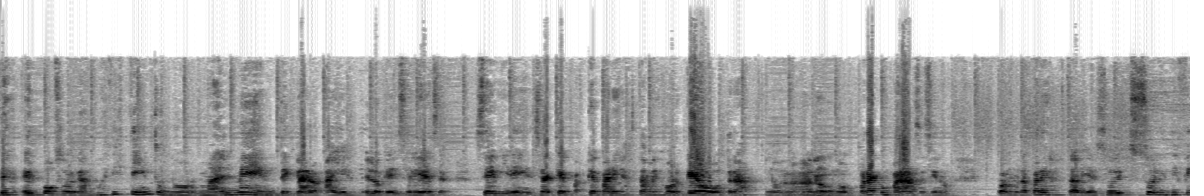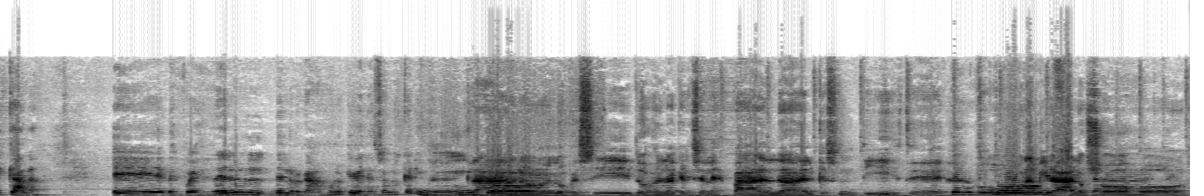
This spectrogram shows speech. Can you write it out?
el posorgasmo es distinto. Normalmente, claro, ahí es lo que dice Eliezer, se evidencia que, que pareja está mejor que otra, no, no- para compararse, sino cuando una pareja está bien sol- solidificada, eh, después del, del orgasmo lo que vienen son los cariñitos. Claro, los besitos, la caricia en la espalda, el que sentiste, Te gustó, o una mirada a los ojos.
